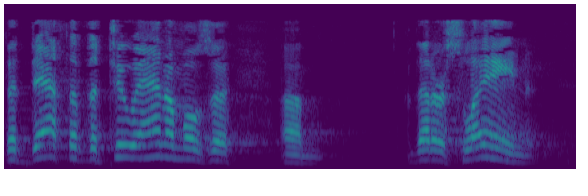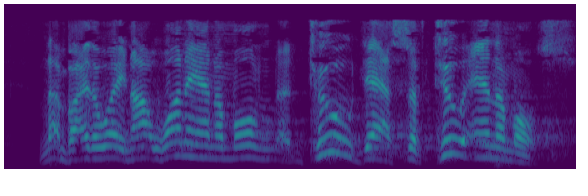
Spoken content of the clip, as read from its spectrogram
the death of the two animals uh, um, that are slain by the way, not one animal, uh, two deaths of two animals.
